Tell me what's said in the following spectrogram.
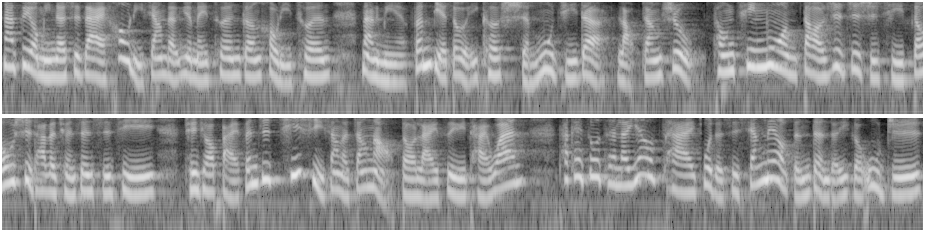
那最有名的是在后里乡的月梅村跟后里村，那里面分别都有一棵神木级的老樟树，从清末到日治时期都是它的全盛时期。全球百分之七十以上的樟脑都来自于台湾，它可以做成了药材或者是香料等等的一个物质。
